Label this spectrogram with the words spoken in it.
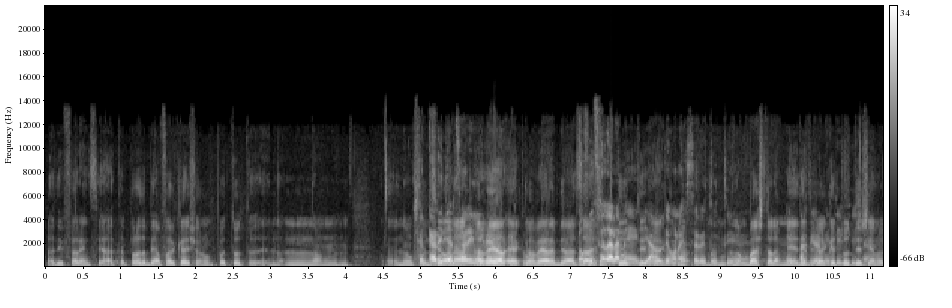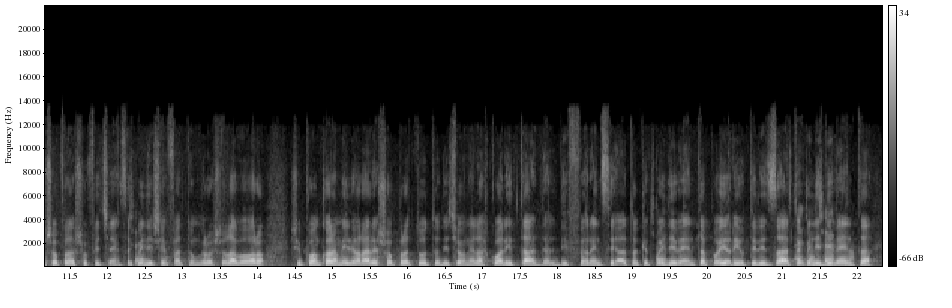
la differenziata, però dobbiamo far crescere un po' tutto, non, non, non Cercare funziona di alzare il livello ecco, avere, non funziona la tutti, media, ecco, devono essere tutti Non, non basta la media, bisogna che tutti siano sopra la sufficienza, certo. quindi si è fatto un grosso lavoro, si può ancora migliorare soprattutto diciamo, nella qualità del differenziato che certo. poi diventa poi riutilizzato, eh, quindi certo. diventa eh,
